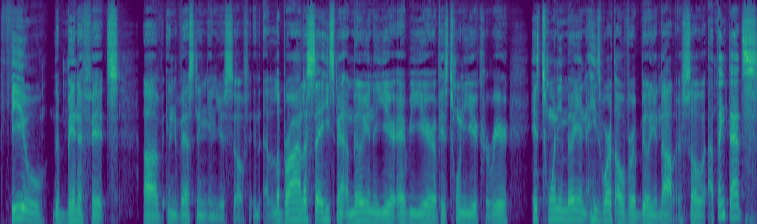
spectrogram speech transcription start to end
feel the benefits of investing in yourself. Uh, LeBron, let's say he spent a million a year every year of his 20 year career. His 20 million, he's worth over a billion dollars. So I think that's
